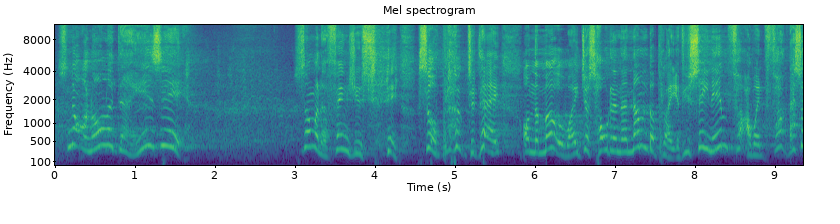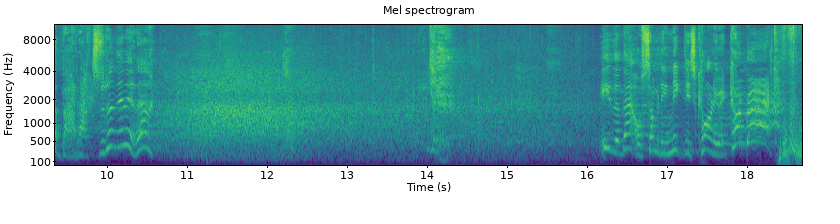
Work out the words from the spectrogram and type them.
It's not on holiday, is it? Some of the things you see, saw bloke today on the motorway just holding a number plate. Have you seen him? I went, fuck, that's a bad accident, isn't it? That? Either that or somebody nicked his car and he went, come back!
